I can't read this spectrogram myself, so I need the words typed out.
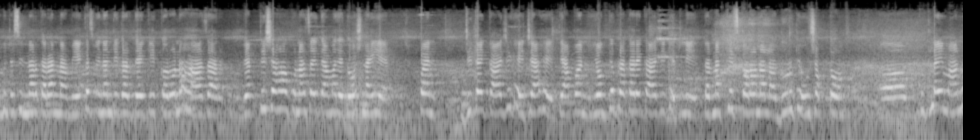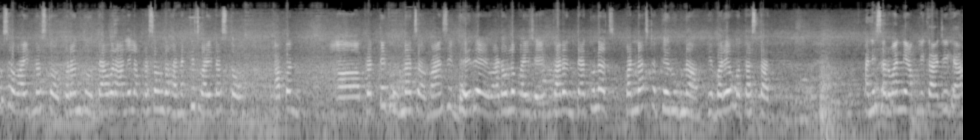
म्हणजे सिन्नरकरांना मी एकच विनंती करते की करोना हा आजार व्यक्तिशः कुणाचाही त्यामध्ये दोष नाही आहे पण जी काही काळजी घ्यायची आहे ती आपण योग्य प्रकारे काळजी घेतली तर नक्कीच करोनाला दूर ठेवू शकतो. कुठलाही माणूस हा वाईट नसतो परंतु त्यावर आलेला प्रसंग हा नक्कीच वाईट असतो. आपण प्रत्येक रुग्णाचं मानसिक धैर्य वाढवलं पाहिजे कारण त्यातूनच पन्नास टक्के रुग्ण हे बरे होत असतात. आणि सर्वांनी आपली काळजी घ्या.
